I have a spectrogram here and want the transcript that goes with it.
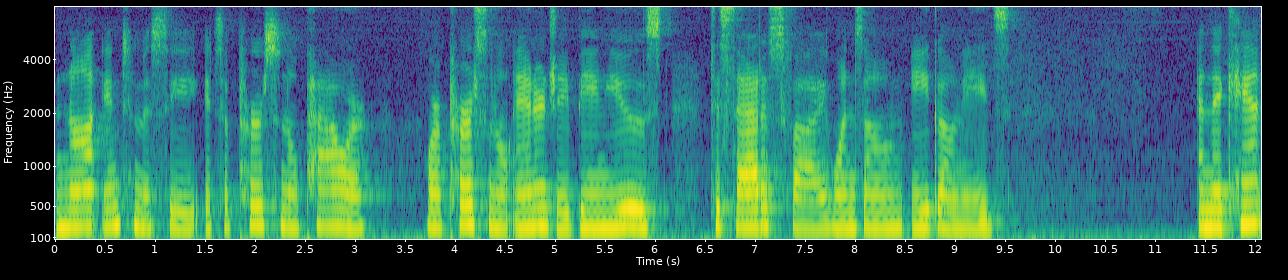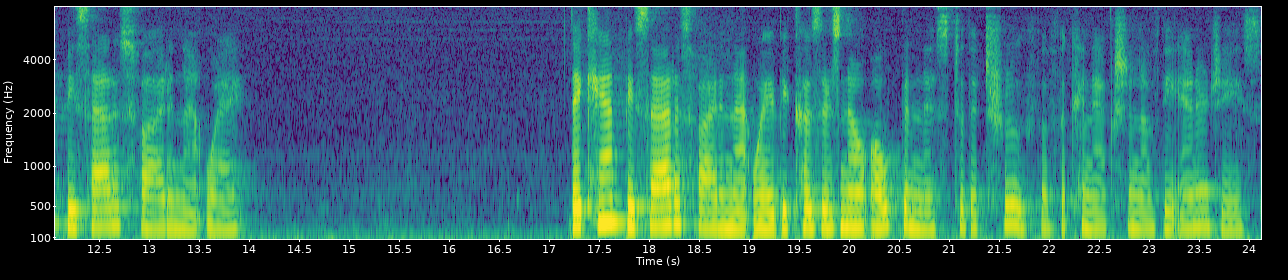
not intimacy, it's a personal power or a personal energy being used to satisfy one's own ego needs. And they can't be satisfied in that way. They can't be satisfied in that way because there's no openness to the truth of the connection of the energies.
